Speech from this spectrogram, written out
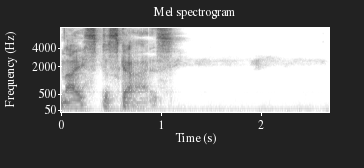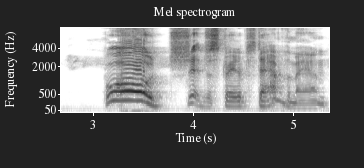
Nice disguise. Whoa! Shit, just straight up stabbed the man.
